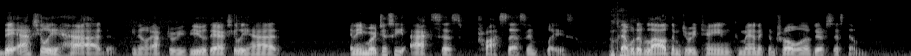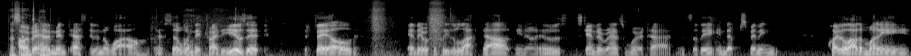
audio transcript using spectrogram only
they actually had, you know, after review, they actually had an emergency access process in place okay. that would have allowed them to retain command and control of their systems. However, good. it hadn't been tested in a while, and so when oh. they tried to use it, it failed, and they were completely locked out. You know, it was standard ransomware attack, and so they end up spending quite a lot of money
